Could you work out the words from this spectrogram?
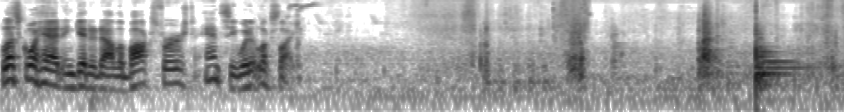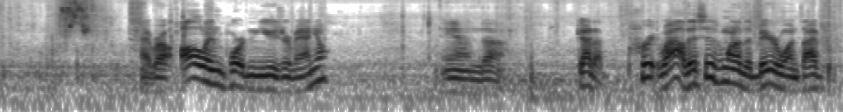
let's go ahead and get it out of the box first and see what it looks like. I have our all-important user manual and uh, got a pretty wow this is one of the bigger ones I've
